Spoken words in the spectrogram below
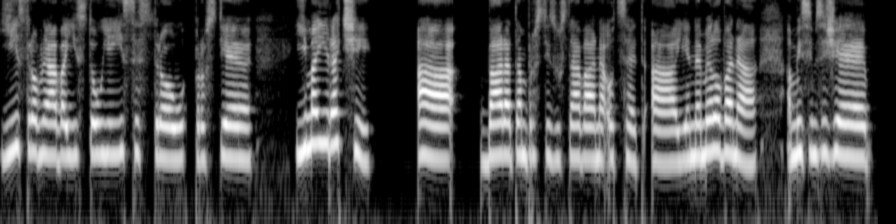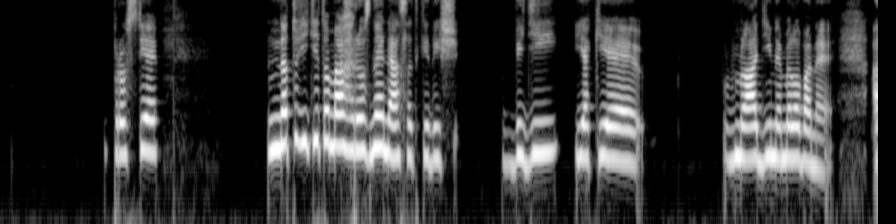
jí srovnávají s tou její sestrou, prostě jí mají radši a Bára tam prostě zůstává na ocet a je nemilovaná a myslím si, že prostě na to dítě to má hrozné následky, když vidí, jak je v mládí nemilované. A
